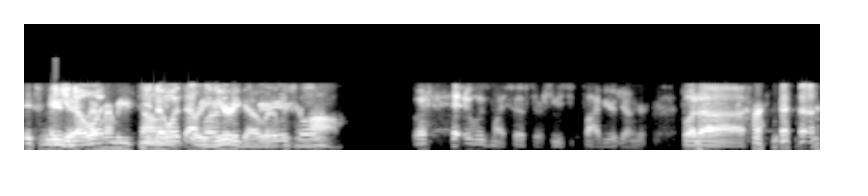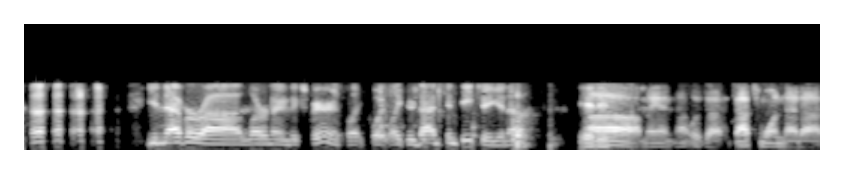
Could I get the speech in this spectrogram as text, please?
It's And weird. you know I what? remember you You telling know me what that a year ago, but it was your was? mom. it was my sister. She was five years younger. But uh you never uh learn an experience like quite like your dad can teach you, you know? Yeah. Oh man, that was a that's one that uh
